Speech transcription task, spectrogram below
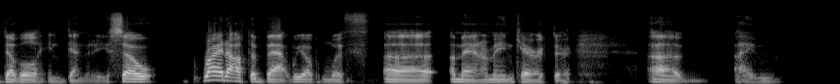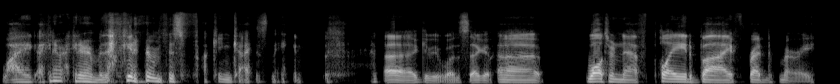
double indemnity. So right off the bat, we open with uh, a man, our main character. Uh, I'm why I can I can remember that. I can remember this fucking guy's name. Uh, give me one second. Uh, Walter Neff, played by Fred MacMurray.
